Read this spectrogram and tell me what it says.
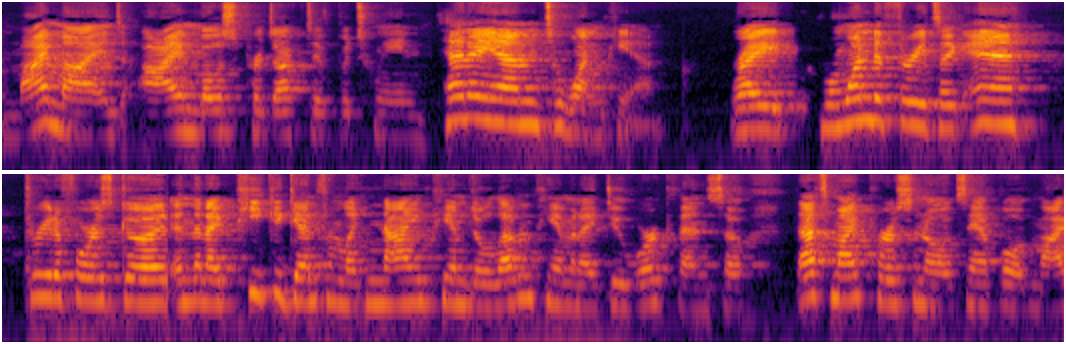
in my mind, I'm most productive between 10 a.m. to 1 p.m. Right? From 1 to 3, it's like, eh, 3 to 4 is good. And then I peak again from like 9 p.m. to 11 p.m. and I do work then. So that's my personal example of my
